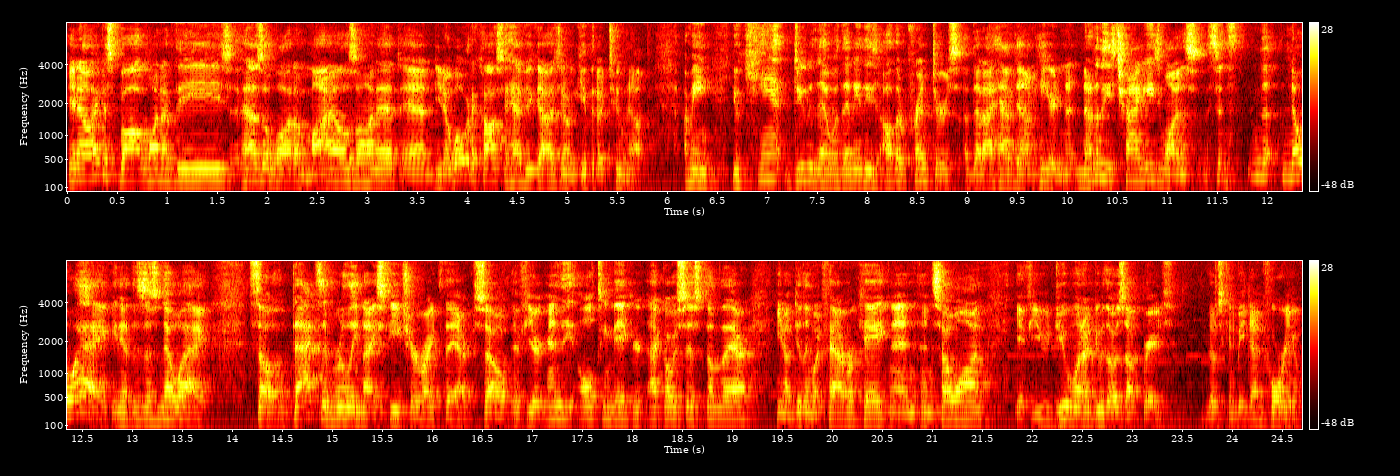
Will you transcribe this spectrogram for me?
you know, I just bought one of these. It has a lot of miles on it. And, you know, what would it cost to have you guys, you know, give it a tune-up? I mean, you can't do that with any of these other printers that I have down here. None of these Chinese ones, no way. You know, this is no way. So that's a really nice feature right there. So if you're in the Ultimaker ecosystem there, you know, dealing with Fabricate and, and so on, if you do want to do those upgrades, those can be done for you.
